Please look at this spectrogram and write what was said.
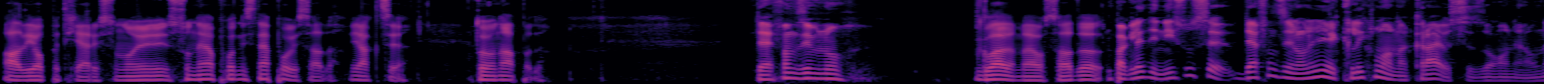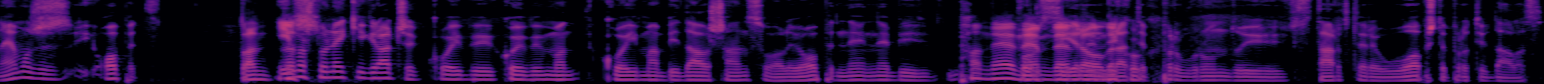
ali opet Harrisonu su neophodni snapovi sada i akcija. To je u napadu. Defanzivno, Gledam, evo sada. Pa gledaj, nisu se, defanzivna linija je kliknula na kraju sezone, ali ne možeš, opet, Pa, imaš tu neki igrače koji bi, koji bi ima, kojima bi dao šansu, ali opet ne, ne bi pa ne, ne, ne, forsirao, ne, brate, nikog. prvu rundu i startere uopšte protiv Dallas.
